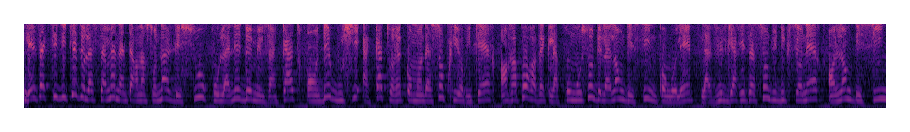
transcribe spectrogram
Les activités de la Semaine internationale des sourds pour l'année 2024 ont débouché à quatre recommandations prioritaires en rapport avec la promotion de la langue des signes congolais, la vulgarisation du dictionnaire en langue des signes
